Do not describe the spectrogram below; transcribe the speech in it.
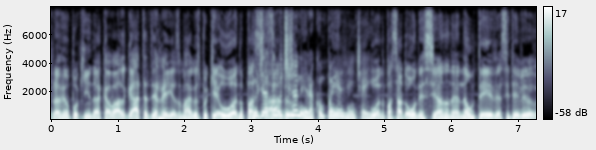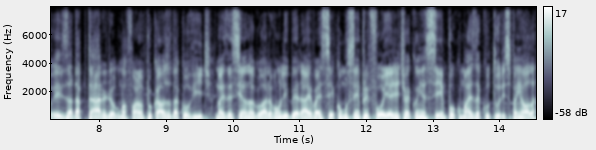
pra ver um pouquinho da cavalgata de Reis Magos, porque o ano passado. No dia 5 de janeiro, acompanha a gente aí. O ano passado, ou nesse ano, né, não teve, assim, teve, eles adaptaram de alguma forma por causa da Covid, mas nesse ano agora vão liberar e vai ser como sempre foi, e a gente vai conhecer um pouco mais da cultura espanhola,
